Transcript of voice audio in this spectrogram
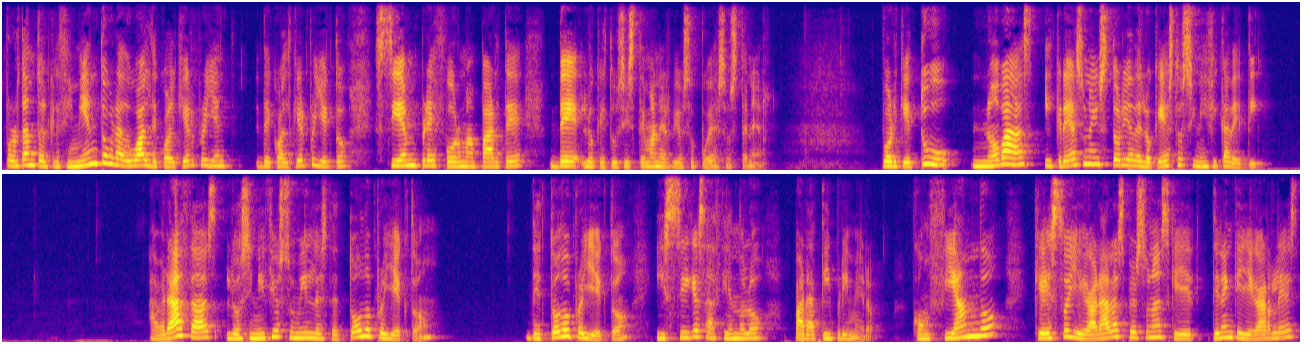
Por lo tanto, el crecimiento gradual de cualquier, de cualquier proyecto siempre forma parte de lo que tu sistema nervioso puede sostener porque tú no vas y creas una historia de lo que esto significa de ti. Abrazas los inicios humildes de todo proyecto, de todo proyecto, y sigues haciéndolo para ti primero, confiando que esto llegará a las personas que tienen que llegarles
